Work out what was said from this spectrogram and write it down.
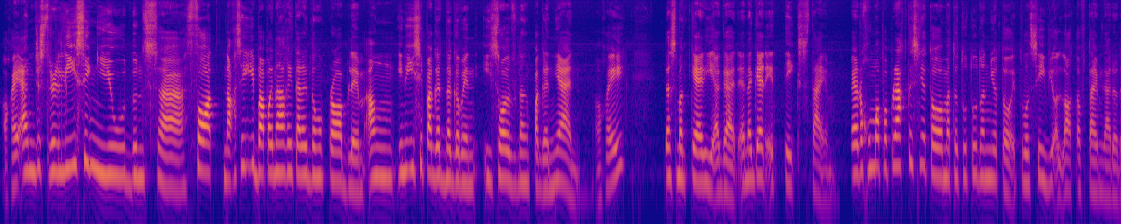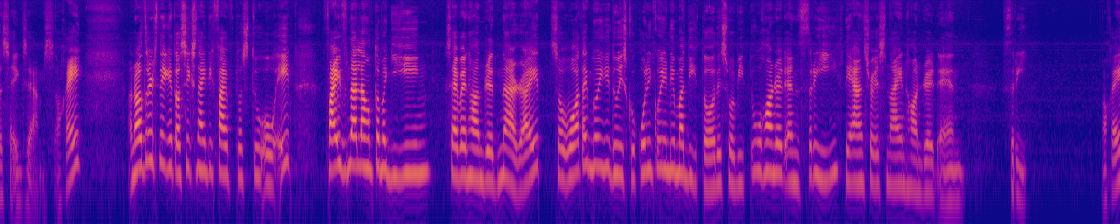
Okay, I'm just releasing you dun sa thought na kasi iba pag nakakita lang ng problem, ang iniisip agad na gawin, i-solve ng paganyan. Okay? Tapos mag-carry agad. And again, it takes time. Pero kung mapapractice nyo to, matututunan nyo to, it will save you a lot of time lalo na sa exams. Okay? Another thing ito, 695 plus 208. 5 na lang to magiging 700 na, right? So, what I'm going to do is, kukunin ko yung lima dito. This will be 203. The answer is 903. Okay?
